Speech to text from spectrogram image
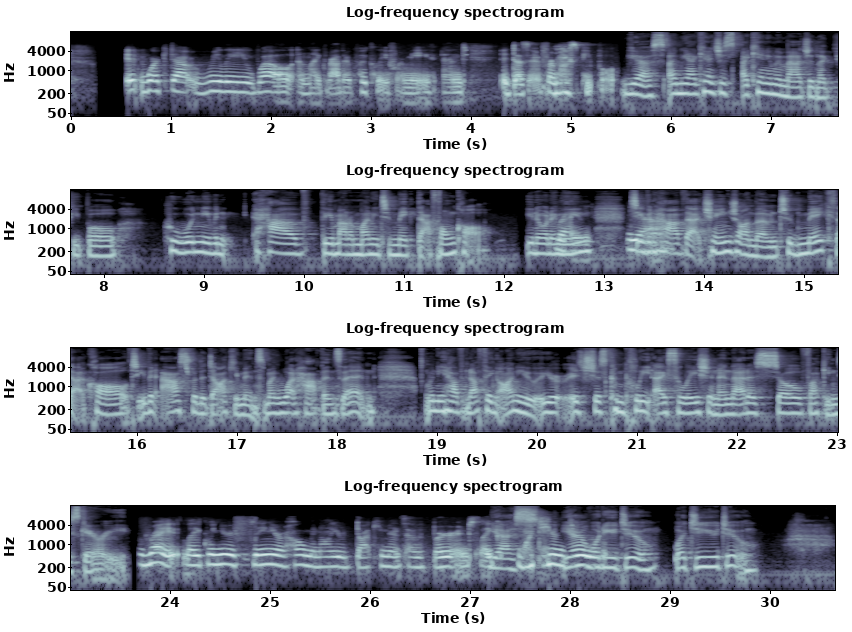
it worked out really well and like rather quickly for me, and it doesn't for most people. Yes, I mean I can't just I can't even imagine like people who wouldn't even have the amount of money to make that phone call You know what I right. mean? To yeah. even have that change on them, to make that call, to even ask for the documents. I'm like, what happens then when you have nothing on you? You're it's just complete isolation, and that is so fucking scary. Right, like when you're fleeing your home and all your documents have burned. Like, yes. what do you yeah, do? what do you do? What do you do?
